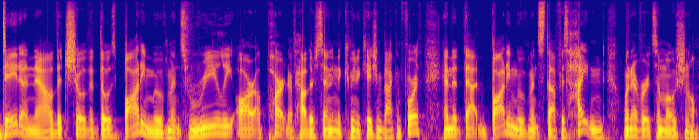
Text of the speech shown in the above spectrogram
data now that show that those body movements really are a part of how they're sending the communication back and forth and that that body movement stuff is heightened whenever it's emotional.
